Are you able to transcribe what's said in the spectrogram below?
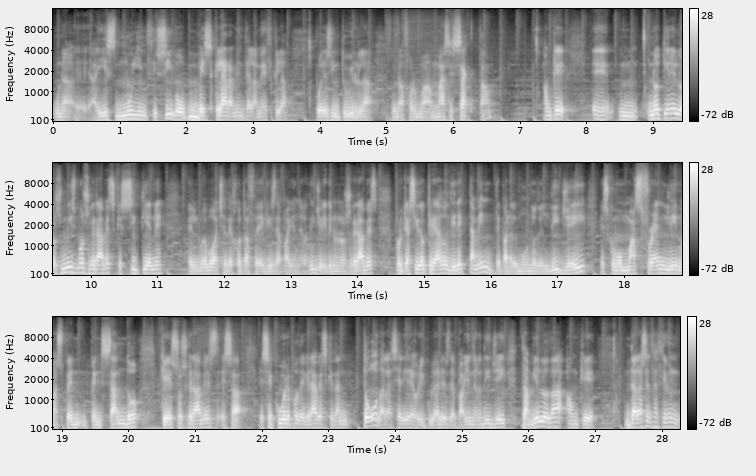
Una, eh, ahí es muy incisivo, ves claramente la mezcla, puedes intuirla de una forma más exacta, aunque eh, mm, no tiene los mismos graves que sí tiene el nuevo HDJ-CX de Pioneer DJ, tiene unos graves porque ha sido creado directamente para el mundo del DJ, es como más friendly, más pensando que esos graves, ese cuerpo de graves que dan toda la serie de auriculares de Pioneer DJ, también lo da, aunque da la sensación,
